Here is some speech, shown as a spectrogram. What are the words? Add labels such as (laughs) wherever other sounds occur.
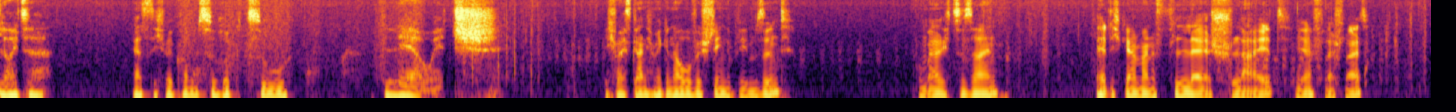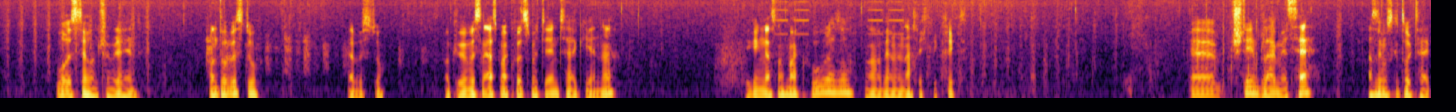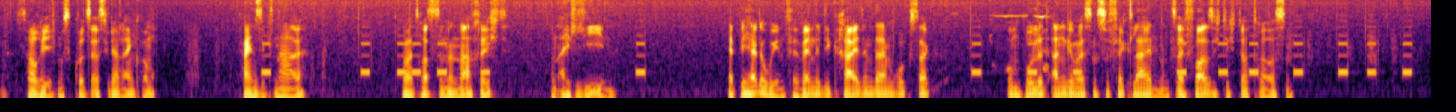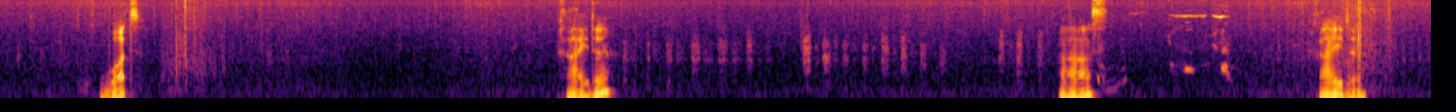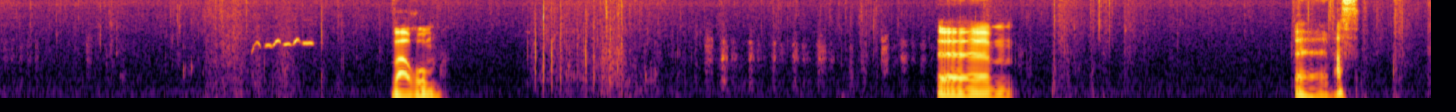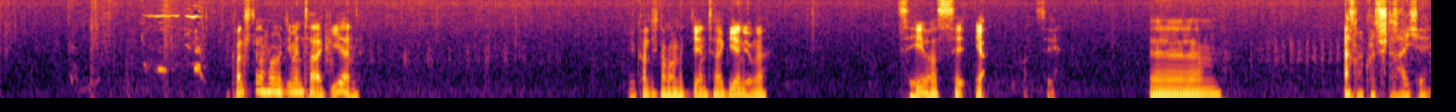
Leute, herzlich willkommen zurück zu Blair Witch. Ich weiß gar nicht mehr genau, wo wir stehen geblieben sind. Um ehrlich zu sein. Hätte ich gern meine Flashlight. Hier, Flashlight. Wo ist der Hund schon wieder hin? Und wo bist du? Da bist du. Okay, wir müssen erstmal kurz mit dir interagieren, ne? Wie ging das nochmal? Q oder so? Ah, wir haben eine Nachricht gekriegt. Äh, stehen bleiben jetzt. Hä? Achso, ich muss gedrückt halten. Sorry, ich muss kurz erst wieder reinkommen. Kein Signal. Aber trotzdem eine Nachricht von Eileen. Happy Halloween. Verwende die Kreide in deinem Rucksack, um Bullet angemessen zu verkleiden und sei vorsichtig dort draußen. What? Kreide? Was? Kreide. Warum? Ähm. Äh, was? Konnte ich denn nochmal mit ihm interagieren? Wie konnte ich nochmal mit dir interagieren, Junge? C, was? C? Ja. C. Ähm. Erstmal kurz streicheln.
